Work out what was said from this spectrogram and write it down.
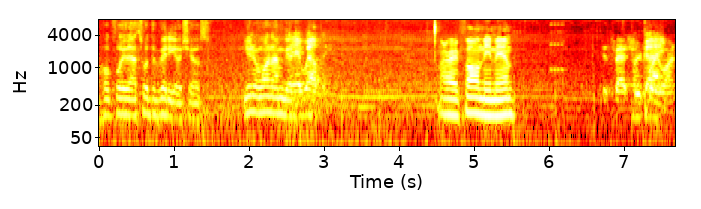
hopefully that's what the video shows. Unit 1, I'm good. It will be. All right, follow me, ma'am. Dispatch Okay. 341.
